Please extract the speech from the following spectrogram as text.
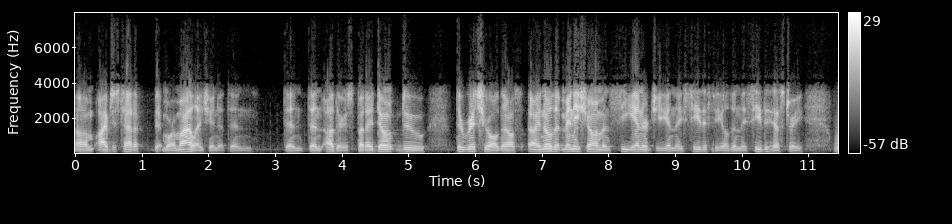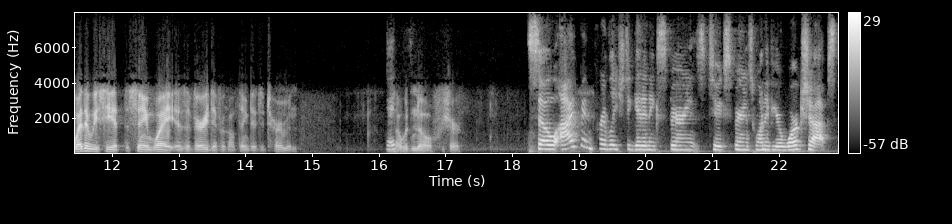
Um, I've just had a bit more mileage in it than than than others, but I don't do the ritual. Now I know that many shamans see energy and they see the field and they see the history. Whether we see it the same way is a very difficult thing to determine. Okay. I wouldn't know for sure. So I've been privileged to get an experience to experience one of your workshops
